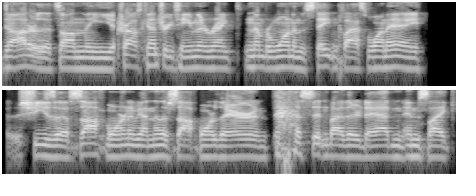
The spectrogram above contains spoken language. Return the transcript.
daughter that's on the cross country team. They're ranked number one in the state in class 1A. She's a sophomore, and we got another sophomore there and sitting by their dad. And, and it's like,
